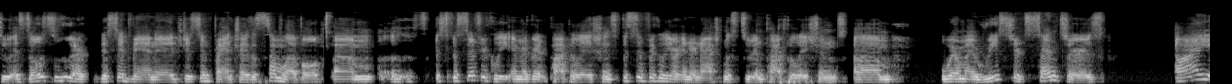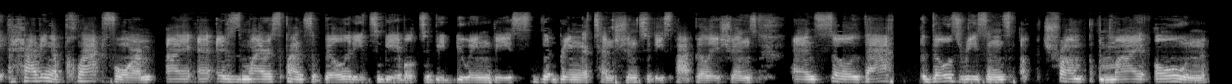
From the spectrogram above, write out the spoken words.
to as those who are disadvantaged, disenfranchised at some level, um, specifically immigrant populations, specifically our international student populations, um, where my research centers I having a platform, I it is my responsibility to be able to be doing these, bringing attention to these populations, and so that those reasons trump my own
